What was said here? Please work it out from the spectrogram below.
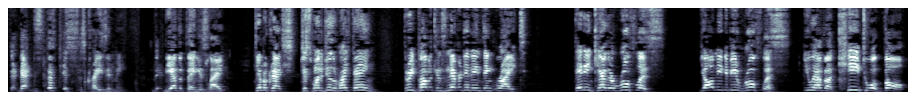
that, that's, that's it's, it's crazy to me. The, the other thing is like, Democrats just want to do the right thing. The Republicans never did anything right. They didn't care. They're ruthless. Y'all need to be ruthless. You have a key to a vault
